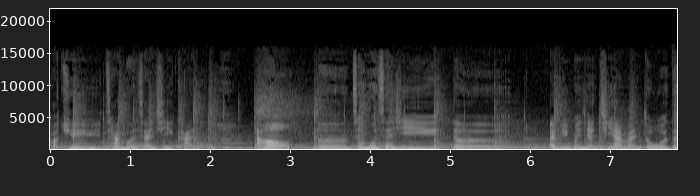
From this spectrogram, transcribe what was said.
跑去灿坤山西看，然后，嗯、呃，灿坤山西的。IP 分享器还蛮多的，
